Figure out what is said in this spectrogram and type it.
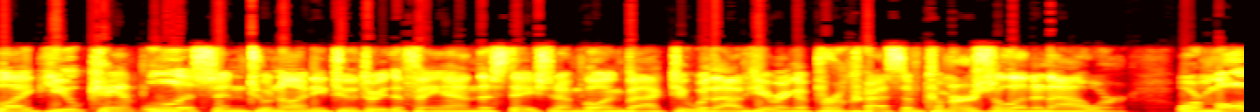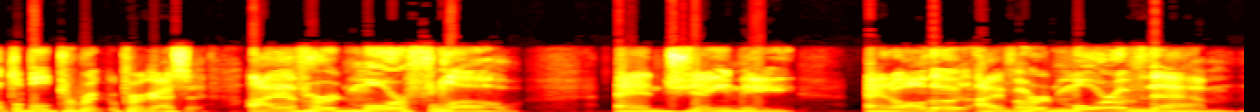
Like you can't listen to 92.3 The Fan, the station I'm going back to, without hearing a progressive commercial in an hour or multiple pro- progressive. I have heard more Flo and Jamie and all those. I've heard more of them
